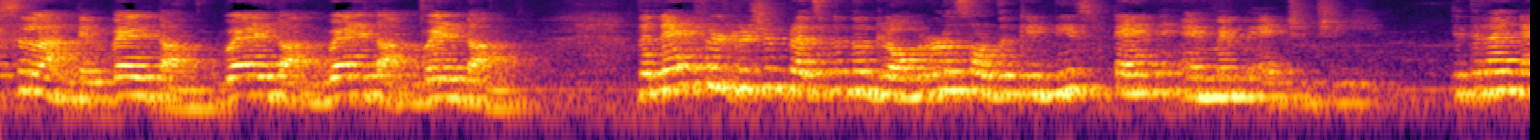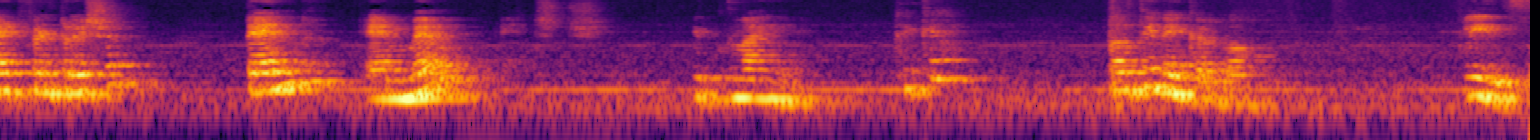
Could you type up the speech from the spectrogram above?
Excellente. Well done. Well done. Well done. Well done. The net filtration present in the glomerulus or the kidney is 10 mmHg. कितना है नेट फिल्ट्रेशन 10 mmHg. इतना ही ठीक है गलती नहीं करना प्लीज़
